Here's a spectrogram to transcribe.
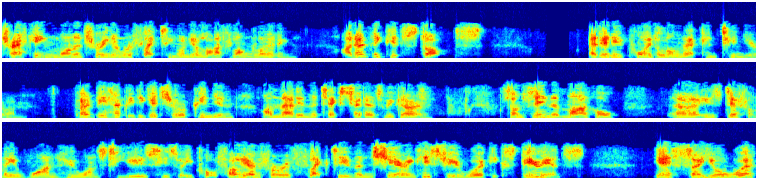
tracking, monitoring and reflecting on your lifelong learning. I don't think it stops at any point along that continuum. I'd be happy to get your opinion on that in the text chat as we go. So I'm seeing that Michael uh, is definitely one who wants to use his e-portfolio for reflective and sharing history of work experience Yes, so your work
